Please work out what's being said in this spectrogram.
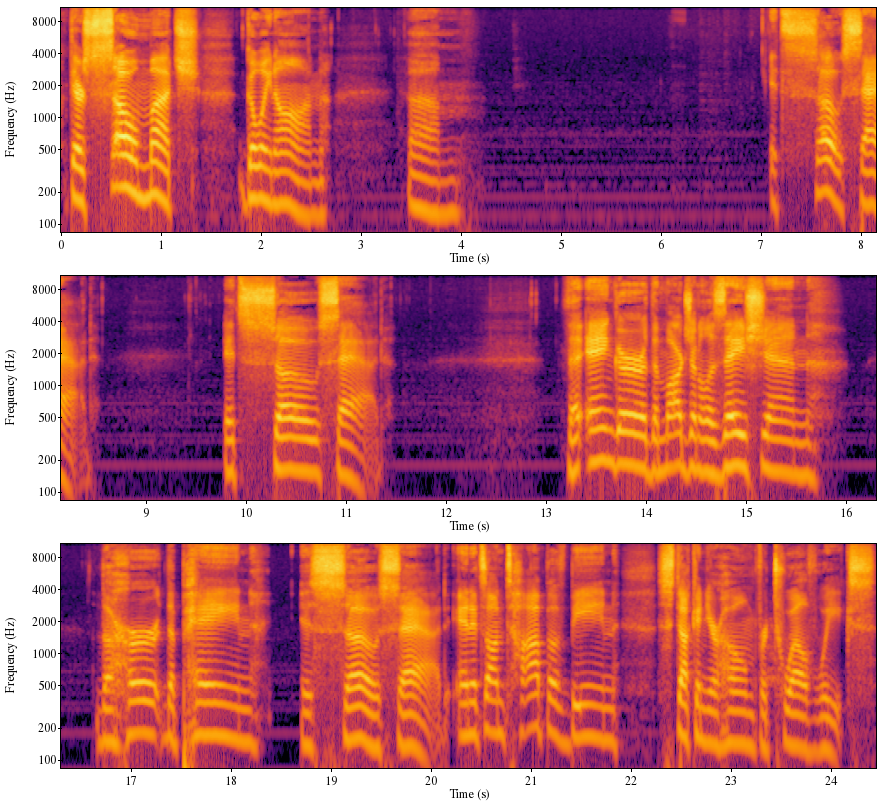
there's so much going on. Um, it's so sad. It's so sad. The anger, the marginalization, the hurt, the pain is so sad. And it's on top of being stuck in your home for 12 weeks.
